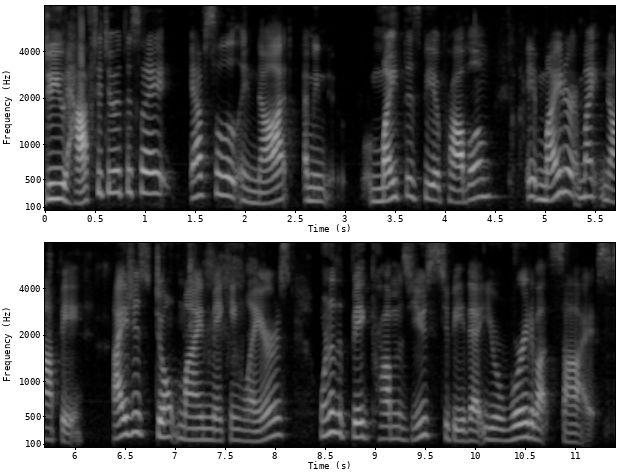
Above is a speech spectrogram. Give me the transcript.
do you have to do it this way? Absolutely not. I mean, might this be a problem? It might or it might not be. I just don't mind making layers. One of the big problems used to be that you're worried about size,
